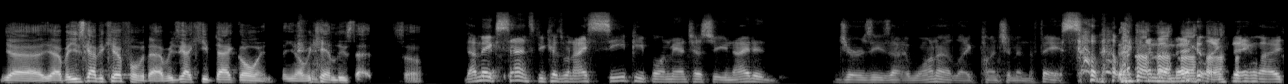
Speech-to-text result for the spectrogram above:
yeah, yeah. But you just gotta be careful with that. We just gotta keep that going. You know, we can't lose that. So That makes sense because when I see people in Manchester United jerseys, I want to like punch him in the face. So that like MMA like thing, like,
